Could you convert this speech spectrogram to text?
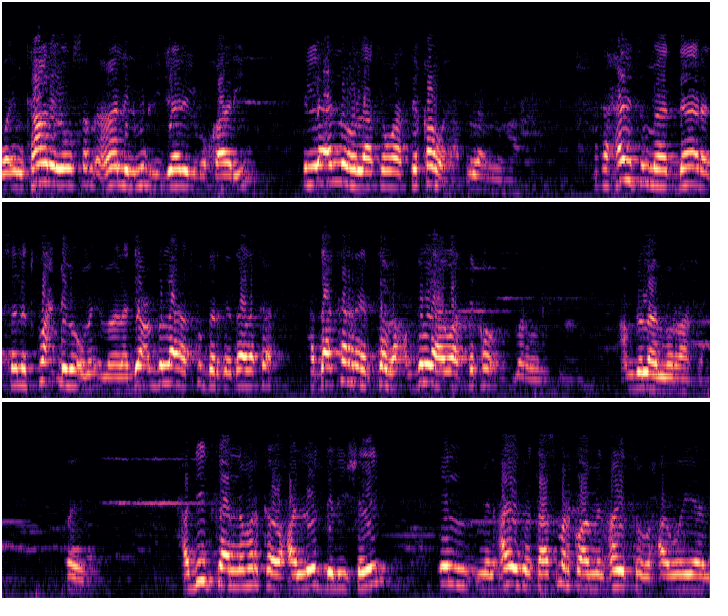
wain kaana yousan ahaanin min rijaali lbukhaari ila anahu laakin waa hiqa way cabdullahi ibnu raafic marka xaysu maadaara sanadku wax dhiba uma imaan haddii cabdullahi aad ku dartay hadaad ka haddaa ka reebtaba cabdullahi waa hiqo mar wal cabdullahi ibnu raafic ayb. Xadiidkanna marka waxaa loo daliishaday in min xayu taas marka waa min xayu waxaa weeyaan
